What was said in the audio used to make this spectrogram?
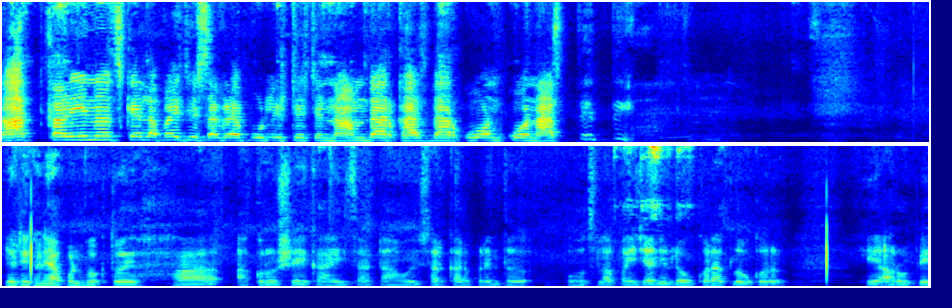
तात्काळीनच केला पाहिजे सगळ्या पोलीस स्टेशन आमदार खासदार कोण कोण असते ती. या ठिकाणी आपण बघतोय हा आक्रोश एक आईचा टाव आहे सरकारपर्यंत पोहोचला पाहिजे आणि लवकरात लवकर हे आरोपी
